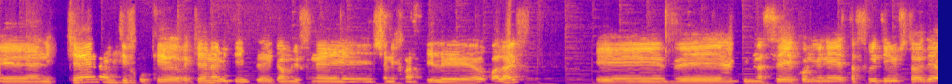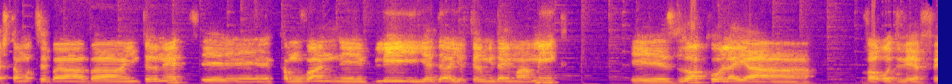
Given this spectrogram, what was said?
אה, אני כן הייתי חוקר וכן הייתי את זה גם לפני שנכנסתי ל-Herbalife, אה, והייתי מנסה כל מיני תפריטים שאתה יודע שאתה מוצא בא, באינטרנט, כמובן בלי ידע יותר מדי מעמיק, אז לא הכל היה ורוד ויפה,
